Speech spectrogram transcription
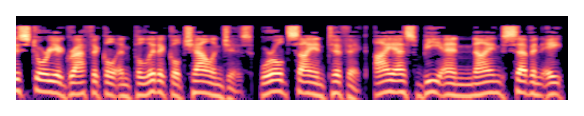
Historiographical and Political Challenges, World Scientific, ISBN 978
